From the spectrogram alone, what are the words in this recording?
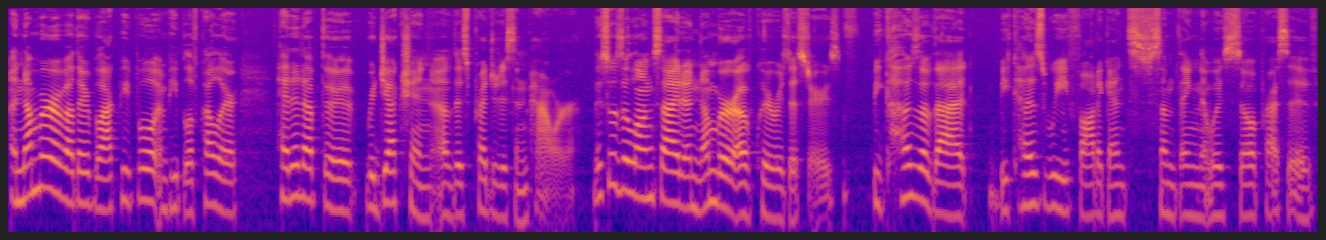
A number of other black people and people of color headed up the rejection of this prejudice and power. This was alongside a number of queer resistors. Because of that, because we fought against something that was so oppressive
